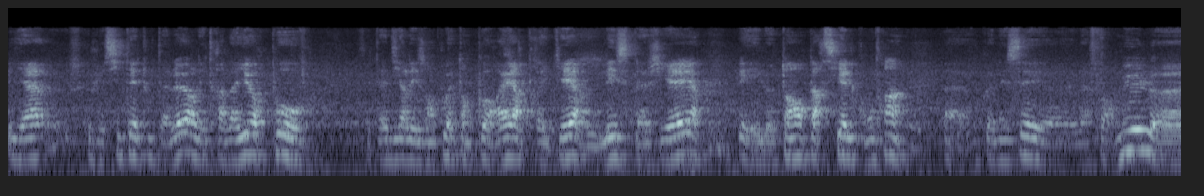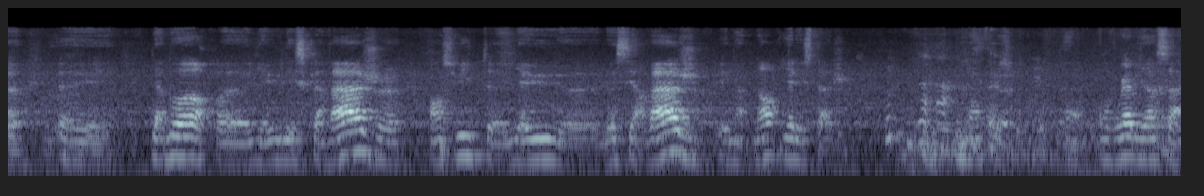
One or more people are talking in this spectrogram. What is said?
il y a ce que je citais tout à l'heure, les travailleurs pauvres, c'est-à-dire les emplois temporaires, précaires, les stagiaires et le temps partiel contraint. Euh, vous connaissez euh, la formule. Euh, d'abord, il y a eu l'esclavage, ensuite, il y a eu le servage, et maintenant, il y a les stages. On, voit bien ça.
